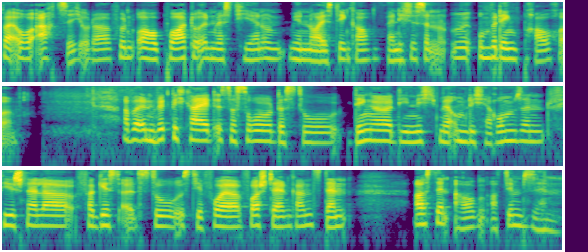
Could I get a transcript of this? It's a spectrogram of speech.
2,80 Euro oder 5 Euro Porto investieren und mir ein neues Ding kaufen, wenn ich das dann unbedingt brauche. Aber in Wirklichkeit ist das so, dass du Dinge, die nicht mehr um dich herum sind, viel schneller vergisst, als du es dir vorher vorstellen kannst, denn aus den Augen, aus dem Sinn.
